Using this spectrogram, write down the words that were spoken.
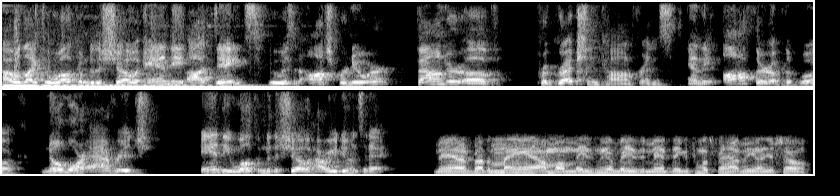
I would like to welcome to the show Andy Audate, who is an entrepreneur, founder of Progression Conference, and the author of the book No More Average. Andy, welcome to the show. How are you doing today? Man, brother, man, I'm amazingly amazing, man. Thank you so much for having me on your show.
